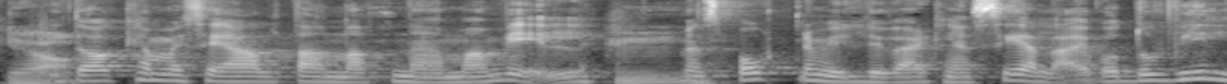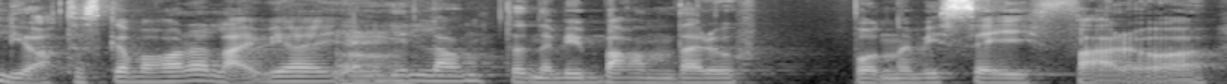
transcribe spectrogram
Ja. Idag kan man se allt annat när man vill. Men sporten vill du verkligen se live. Och då vill jag att det ska vara live. Jag, jag gillar inte när vi bandar upp och när vi safear. Och,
